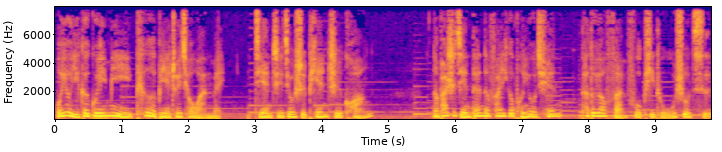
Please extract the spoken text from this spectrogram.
我有一个闺蜜，特别追求完美，简直就是偏执狂。哪怕是简单的发一个朋友圈，她都要反复 P 图无数次，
